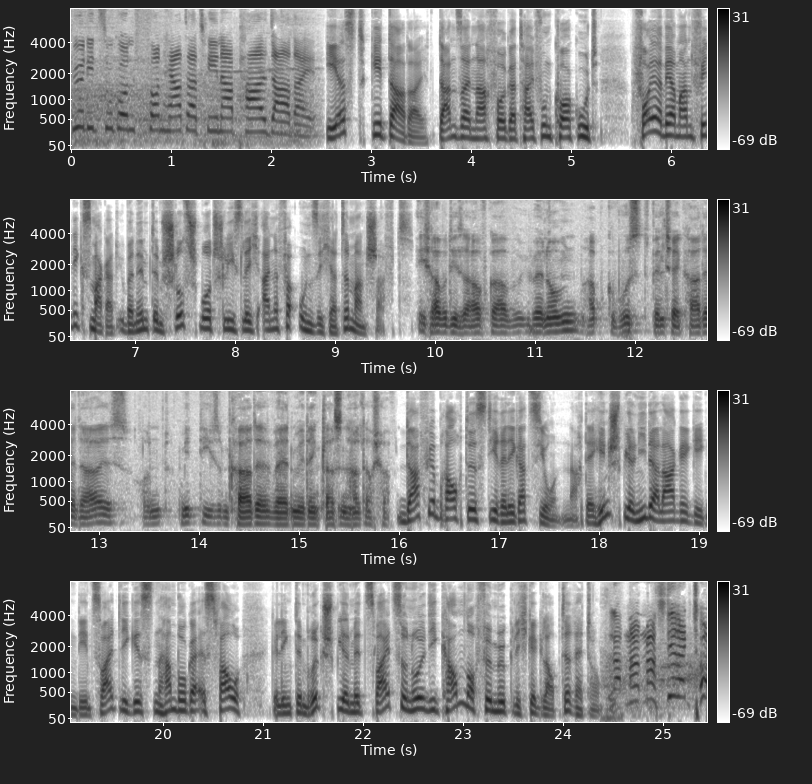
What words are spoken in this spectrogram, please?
für die Zukunft von Hertha-Trainer Paul Dardai? Erst geht Dardai, dann sein Nachfolger Taifun Korkut. Feuerwehrmann Felix Magath übernimmt im Schlussspurt schließlich eine verunsicherte Mannschaft. Ich habe diese Aufgabe übernommen, habe gewusst, welcher Kader da ist und mit diesem Kader werden wir den Klassenhalt auch schaffen. Dafür braucht es die Relegation. Nach der Hinspielniederlage gegen den Zweitligisten Hamburger SV gelingt im Rückspiel mit 2 zu 0 die kaum noch für möglich geglaubte Rettung. Lattmann macht's direkt Tor!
